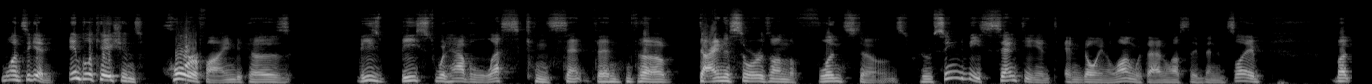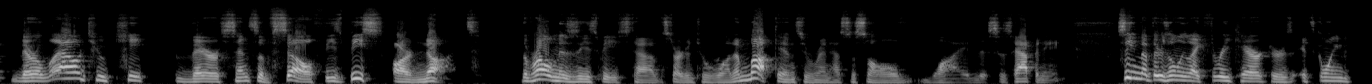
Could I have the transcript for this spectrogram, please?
once again, implications horrifying because these beasts would have less consent than the dinosaurs on the Flintstones, who seem to be sentient and going along with that unless they've been enslaved. But they're allowed to keep their sense of self. These beasts are not. The problem is these beasts have started to run amok, and Superman has to solve why this is happening. Seeing that there's only like three characters, it's going to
